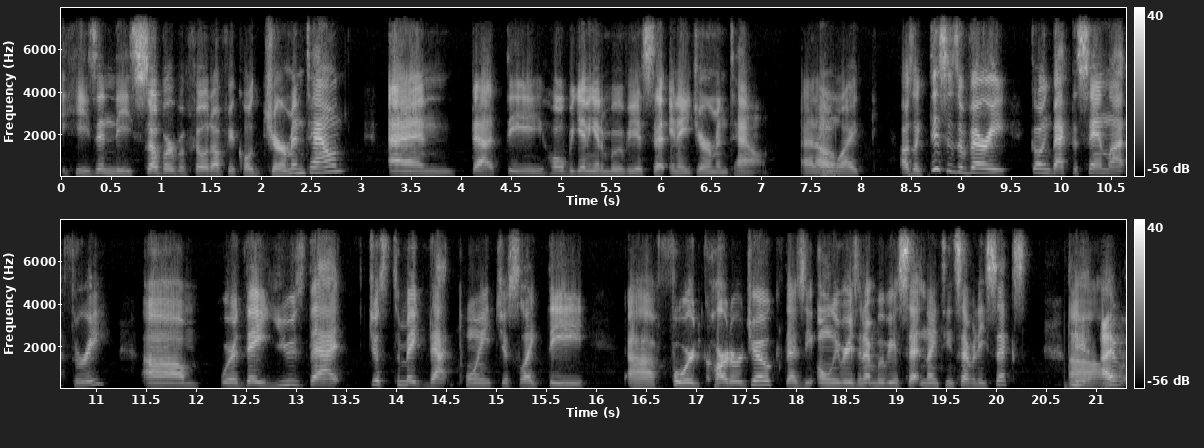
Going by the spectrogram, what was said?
he's in the suburb of Philadelphia called Germantown, and that the whole beginning of the movie is set in a German town. And I'm Oh. like, I was like, this is a very going back to Sandlot three, um, where they use that just to make that point, just like the uh, Ford Carter joke. That's the only reason that movie is set in 1976. Yeah, Um, I,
